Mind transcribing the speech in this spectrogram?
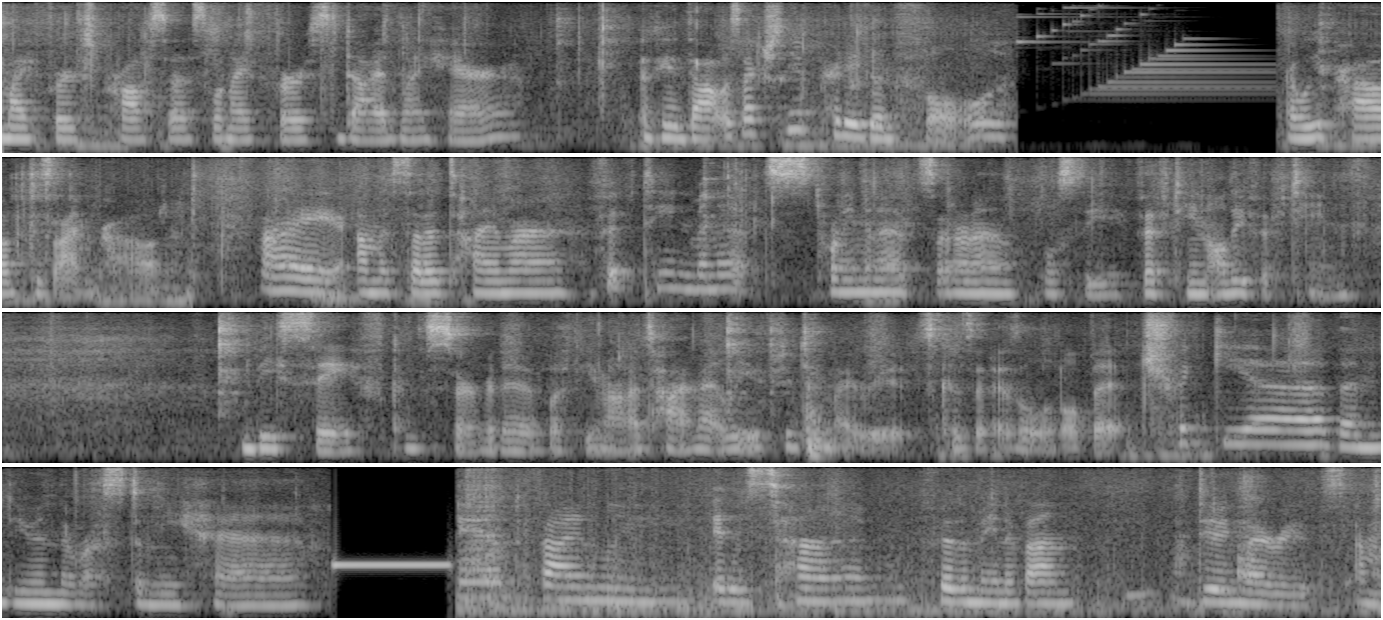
my first process when I first dyed my hair. Okay, that was actually a pretty good fold. Are we proud? Because I'm proud. All right, I'm gonna set a timer. 15 minutes, 20 minutes, I don't know, we'll see. 15, I'll do 15. Be safe, conservative with the amount of time I leave to do my roots because it is a little bit trickier than doing the rest of me hair. And finally, it is time for the main event, doing my roots. I'm a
